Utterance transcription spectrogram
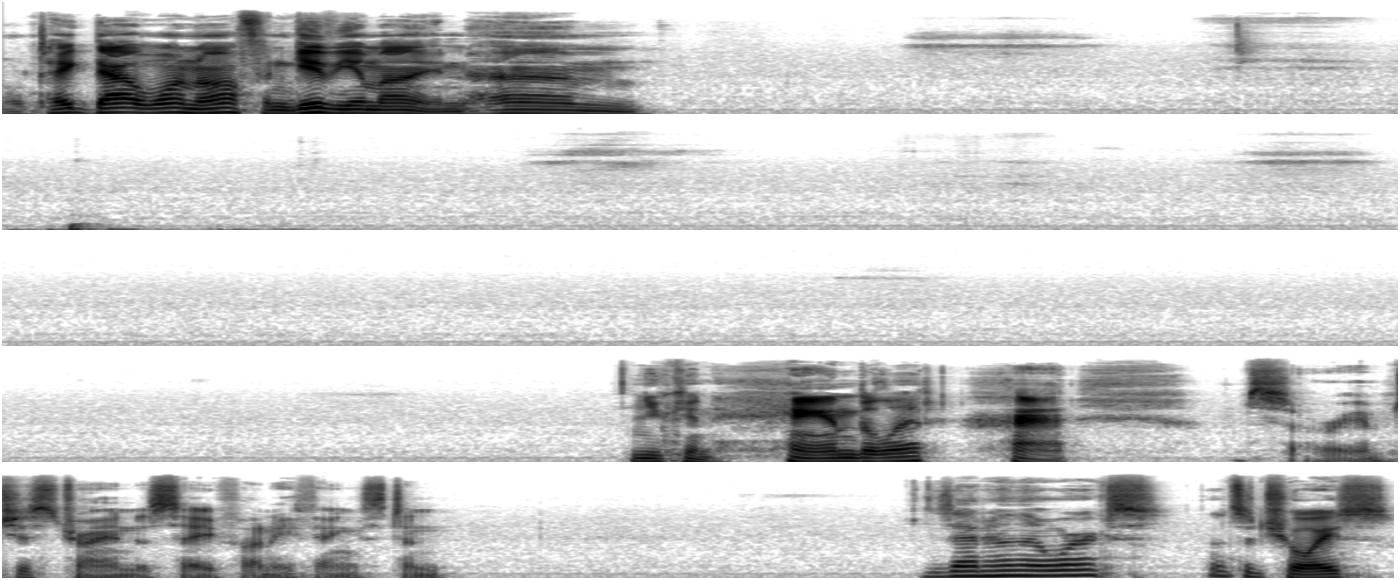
I'll take that one off and give you mine. Um. You can handle it? Ha. I'm sorry, I'm just trying to say funny things to is that how that works? That's a choice.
